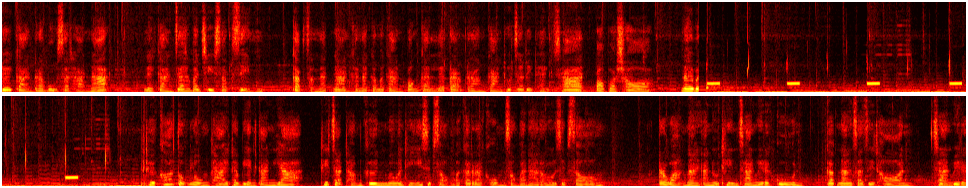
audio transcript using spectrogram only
ด้วยการระบุสถานะ ในการแจ้งบัญชีทรัพย์สิน กับสำนักงานคณะกรรมการป้องกันและปราบปรามการทุจริตแห่งชาติ ปปชในบันทึกข้อตกลงท้ายทะเบียนการหย่าที่จัดทำขึ้นเมื่อวันที่ 22 มกราคม 2562 ระหว่างนายอนุทินชาญวีรกูล กับนางสัสิธร ชาญวีร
